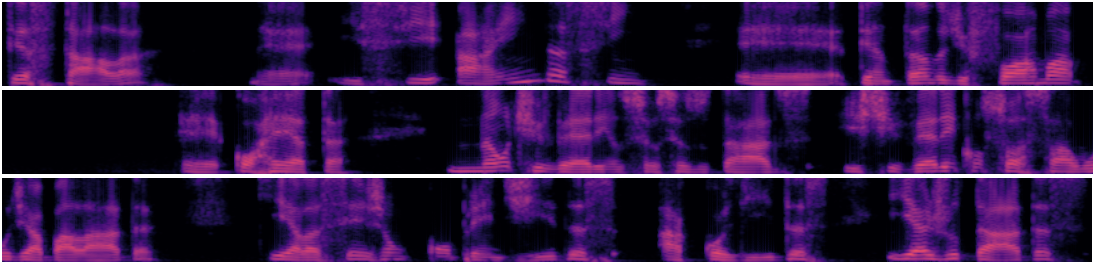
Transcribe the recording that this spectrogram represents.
testá-la, né? E se ainda assim é, tentando de forma é, correta não tiverem os seus resultados estiverem com sua saúde abalada, que elas sejam compreendidas, acolhidas e ajudadas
